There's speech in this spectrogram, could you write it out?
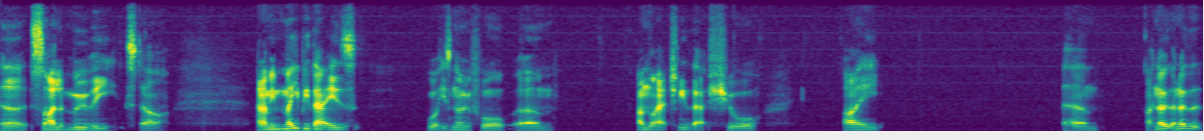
uh, silent movie star, and I mean maybe that is what he's known for. Um, I'm not actually that sure. I um, I know I know that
